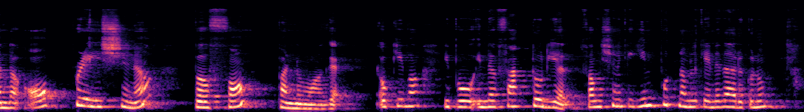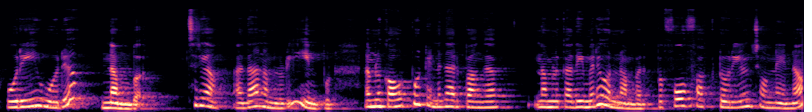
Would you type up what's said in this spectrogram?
அந்த ஆப்ரேஷனை பெர்ஃபார்ம் பண்ணுவாங்க. ஓகேவா இப்போது இந்த ஃபேக்டோரியல் ஃபங்க்ஷனுக்கு இன்புட் நம்மளுக்கு என்ன தான் இருக்கணும்? ஒரே ஒரு நம்பர் சரியா? அதான் நம்மளுடைய இன்புட் நம்மளுக்கு அவுட்புட் என்ன தான் இருப்பாங்க? நம்மளுக்கு அதே மாதிரி ஒரு நம்பர் இப்போ ஃபோர் ஃபேக்டோரியல் சொன்னேன்னா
